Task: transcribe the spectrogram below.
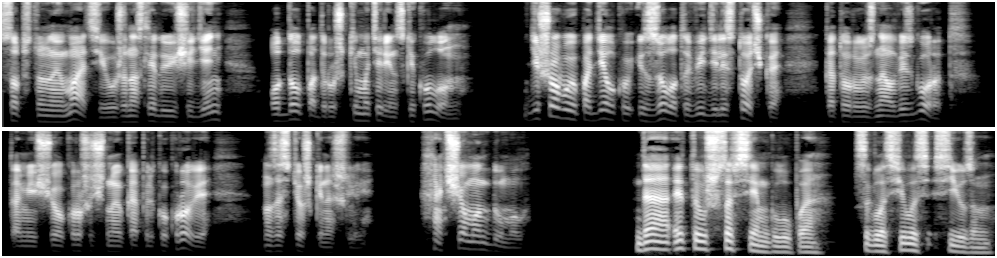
собственную мать и уже на следующий день отдал подружке материнский кулон. Дешевую поделку из золота в виде листочка, которую знал весь город. Там еще крошечную капельку крови на застежке нашли. О чем он думал? «Да, это уж совсем глупо», — согласилась Сьюзен.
